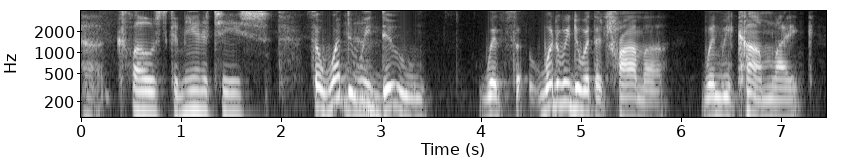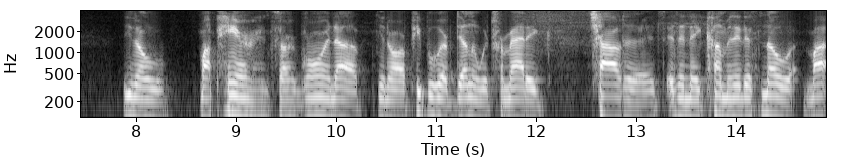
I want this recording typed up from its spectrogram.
uh, closed communities. So what do we do with what do we do with the trauma when we come like, you know, my parents are growing up, you know, or people who are dealing with traumatic childhoods and then they come and they just know my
